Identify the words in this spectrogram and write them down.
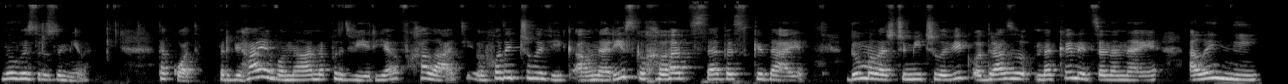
Ну, ви зрозуміли. Так от, прибігає вона на подвір'я в халаті, виходить чоловік, а вона різко халат себе скидає. Думала, що мій чоловік одразу накинеться на неї, але ні,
